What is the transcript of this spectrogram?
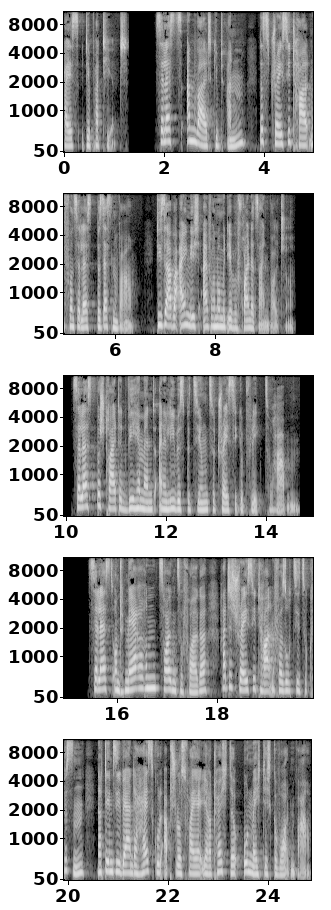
heiß debattiert. Celestes Anwalt gibt an, dass Tracy Tarleton von Celeste besessen war, diese aber eigentlich einfach nur mit ihr befreundet sein wollte. Celeste bestreitet vehement, eine Liebesbeziehung zu Tracy gepflegt zu haben. Celeste und mehreren Zeugen zufolge hatte Tracy Tarleton versucht, sie zu küssen, nachdem sie während der Highschool-Abschlussfeier ihrer Töchter ohnmächtig geworden war.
